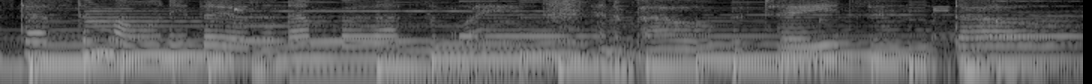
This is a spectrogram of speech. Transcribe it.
his testimony, there's an ember that's ablaze, and it palpitates in doubt.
